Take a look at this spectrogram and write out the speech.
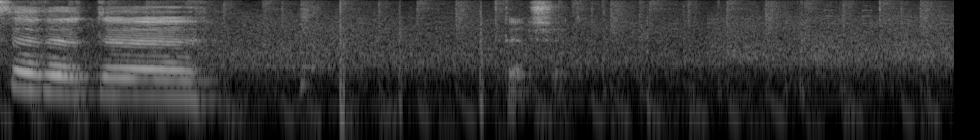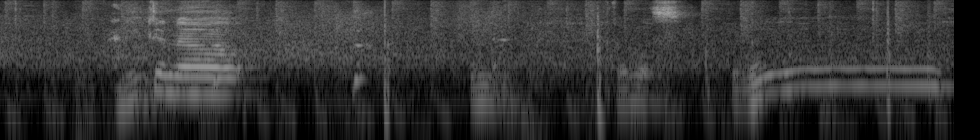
Is the, the, the... That shit. I need to know... Ooh, that was... Ooh.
